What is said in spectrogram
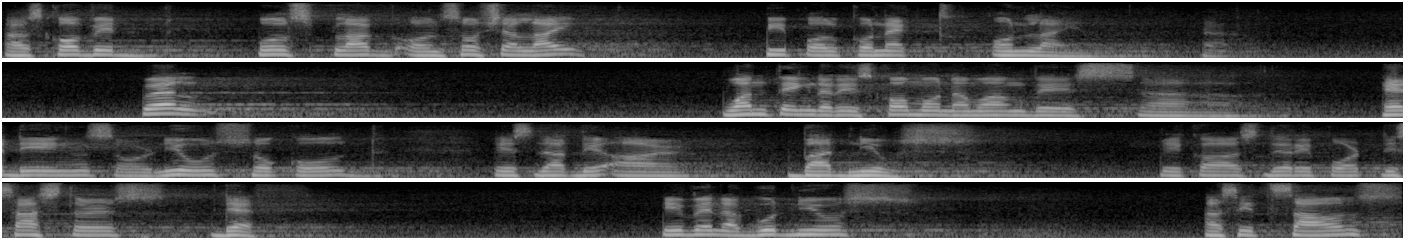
As COVID pulls plug on social life, people connect online. Yeah. Well, one thing that is common among these uh, headings or news, so called, is that they are bad news because they report disasters, death. Even a good news, as it sounds,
